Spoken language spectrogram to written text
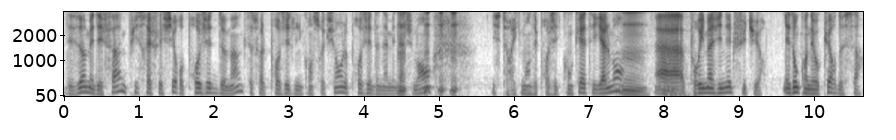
des hommes et des femmes puissent réfléchir au projet de demain, que ce soit le projet d'une construction, le projet d'un aménagement, Mm, mm, historiquement des projets de conquête également euh, pour imaginer le futur. Et donc on est au cœur de ça.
